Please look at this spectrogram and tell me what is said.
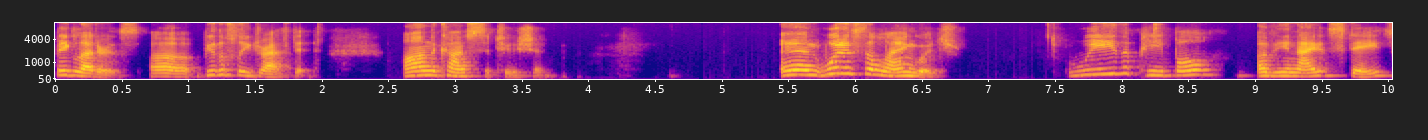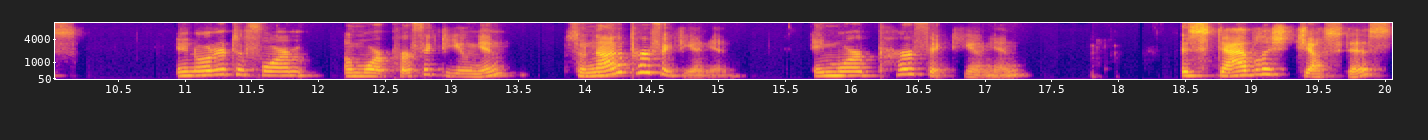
big letters, uh, beautifully drafted on the Constitution. And what is the language? We, the people of the United States, in order to form a more perfect union, so not a perfect union, a more perfect union, establish justice,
